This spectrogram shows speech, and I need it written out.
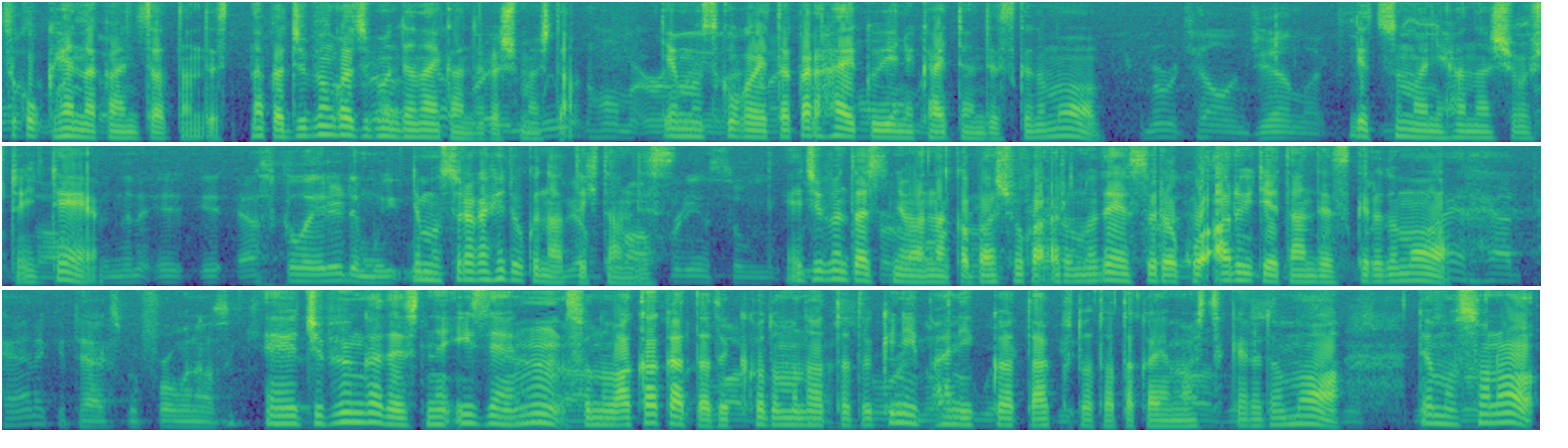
すごく変な感じだったんです。なんか自分が自分でない感じがしました。で息子がいたから早く家に帰ったんですけどもで妻に話をしていてでもそれがひどくなってきたんです。自分たちにはなんか場所があるのでそれをこう歩いていたんですけれども自分がですね以前その若かった時子供だった時にパニックアタックと戦いましたけれどもでもその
